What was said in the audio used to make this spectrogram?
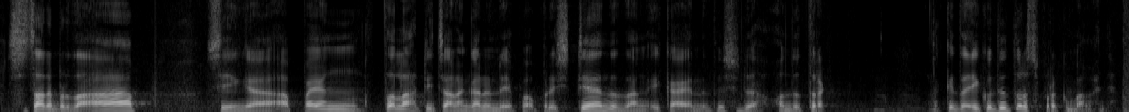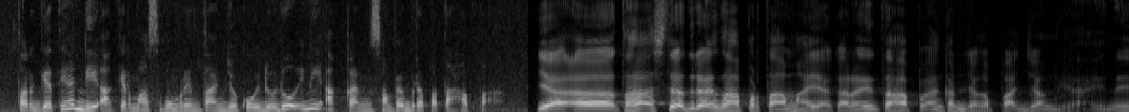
secara bertahap sehingga apa yang telah dicanangkan oleh Pak Presiden tentang IKN itu sudah on the track kita ikuti terus perkembangannya. Targetnya di akhir masa pemerintahan Joko Widodo ini akan sampai berapa tahap, Pak? Ya, uh, tahap setidaknya tahap pertama ya, karena ini tahap kan jangka panjang ya. Ini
